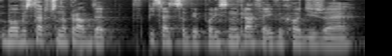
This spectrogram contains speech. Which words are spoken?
bo wystarczy naprawdę wpisać sobie polisonografia i wychodzi, że, e,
